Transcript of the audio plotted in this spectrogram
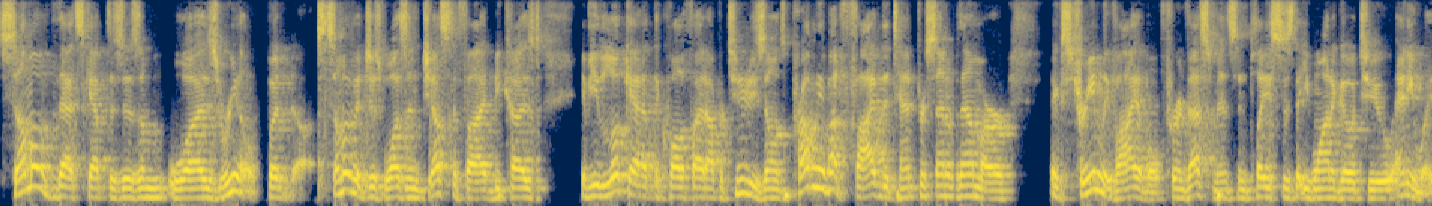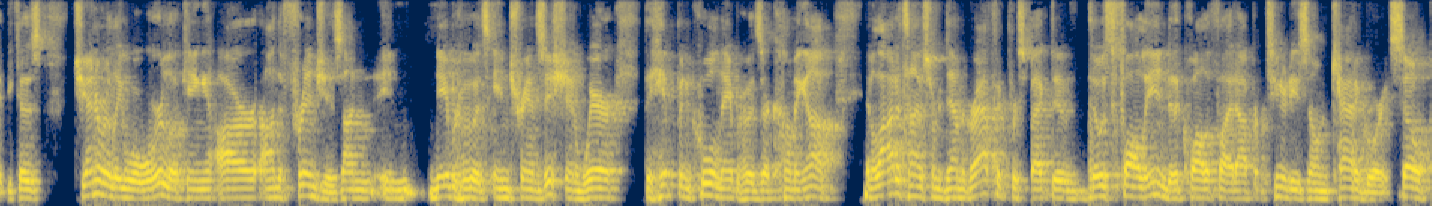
some of that skepticism was real, but some of it just wasn't justified because if you look at the qualified opportunity zones, probably about 5 to 10% of them are extremely viable for investments in places that you want to go to anyway because generally what we're looking are on the fringes on in neighborhoods in transition where the hip and cool neighborhoods are coming up. And a lot of times from a demographic perspective those fall into the qualified opportunity zone category. So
